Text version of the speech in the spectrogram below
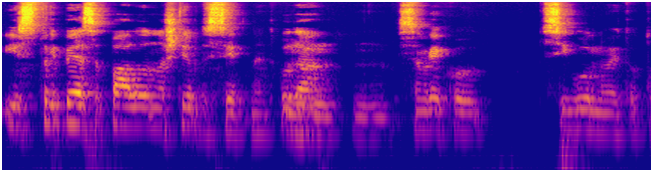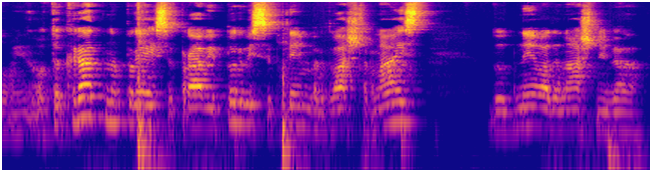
iz 350 palil na 40. Ne, tako da Mhm. Mhm. sem rekel, sigurno je to to. In od takrat naprej, se pravi 1. september 2014 do dneva današnjega,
